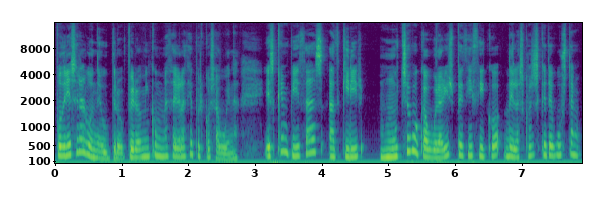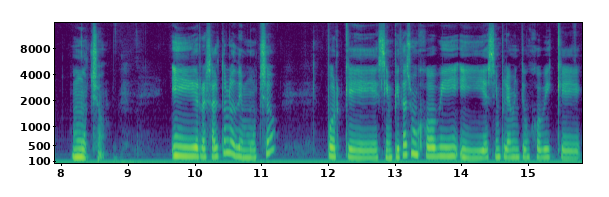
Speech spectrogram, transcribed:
podría ser algo neutro, pero a mí como me hace gracia, pues cosa buena. Es que empiezas a adquirir mucho vocabulario específico de las cosas que te gustan mucho. Y resalto lo de mucho porque si empiezas un hobby y es simplemente un hobby que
